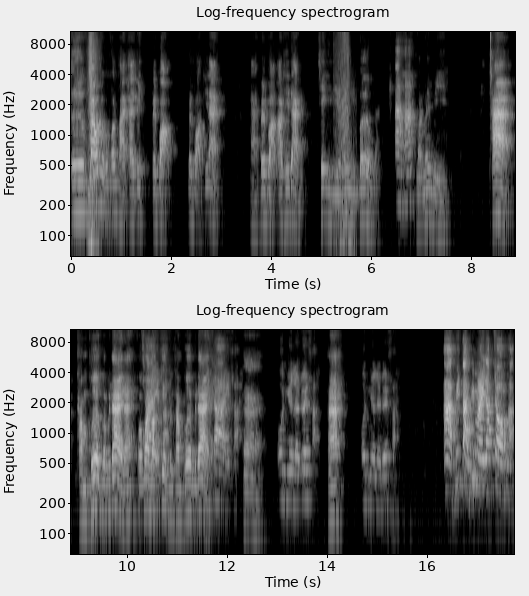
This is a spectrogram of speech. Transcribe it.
คือเจ้าตัวคนผ่านใครไปไปบอกไปบอกที่นั่นอ่าไปบอกเอาที่นั่นเช็คดีๆไม่มีเพิ่มนะอะฮะ มันไม่มี ถ้าทำเพิ่มก็ไม่ได้นะ เพราะว่าใช่ล็อกเก็ตค่ะ มันทำเพิ่มไม่ได้ ได้ค่ะ อ่าโอนเงินแล้วด้วยค่ะ ฮะโอนเงินแล้วด้วยค่ะ อะพี่ต่ายพี่ไม้รับจองค่ะ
